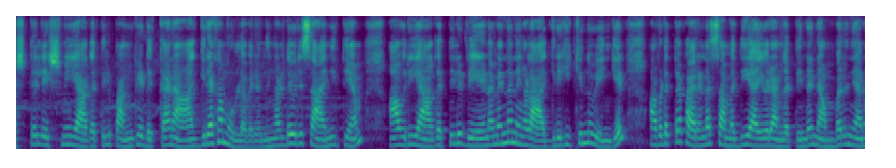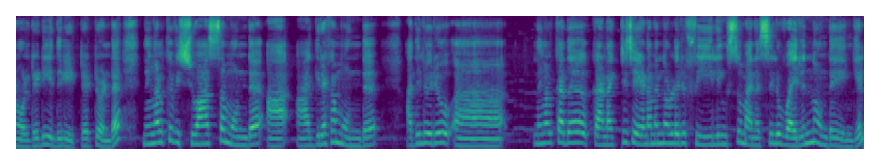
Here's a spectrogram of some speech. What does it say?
അഷ്ടലക്ഷ്മി യാഗത്തിൽ പങ്കെടുക്കാൻ ആഗ്രഹമുള്ളവർ നിങ്ങളുടെ ഒരു സാന്നിധ്യം ആ ഒരു യാഗത്തിൽ വേണമെന്ന് നിങ്ങൾ ആഗ്രഹിക്കുന്നുവെങ്കിൽ അവിടുത്തെ ഭരണസമിതിയായ ഒരു അംഗത്തിന്റെ നമ്പർ ഞാൻ ഓൾറെഡി ഇതിൽ ഇട്ടിട്ടുണ്ട്. നിങ്ങൾക്ക് വിശ്വാസമുണ്ട് ആഗ്രഹമുണ്ട് അതിലൊരു നിങ്ങൾക്കത് കണക്റ്റ് ചെയ്യണമെന്നുള്ളൊരു ഫീലിങ്സ് മനസ്സിൽ വരുന്നുണ്ട് എങ്കിൽ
